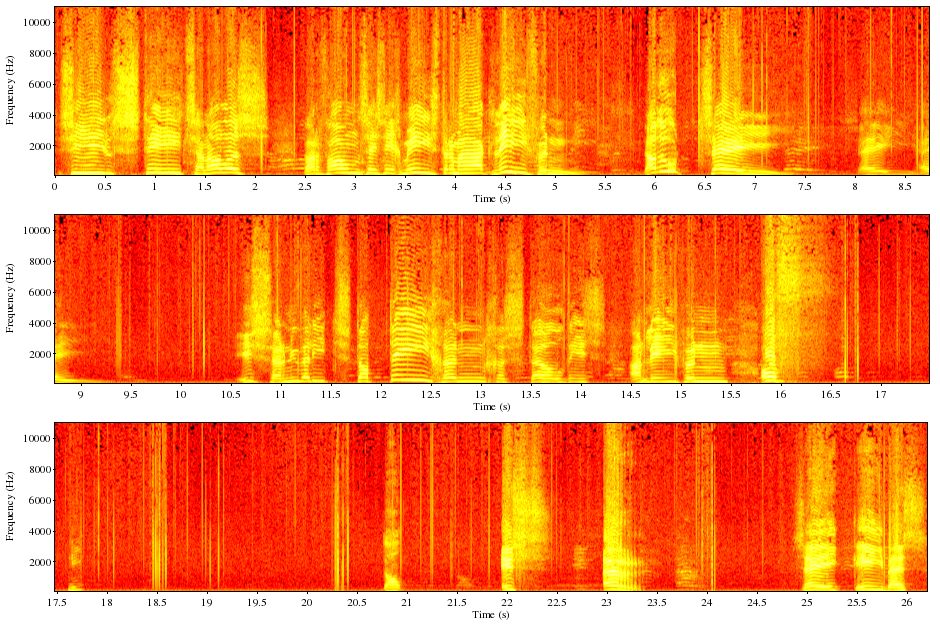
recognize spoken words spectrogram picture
de ziel steeds aan alles waarvan zij zich meester maakt leven. Dat doet zij. Zij, hij. Is er nu wel iets dat tegengesteld is aan leven of niet? Dat is er. Zij Kebes.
